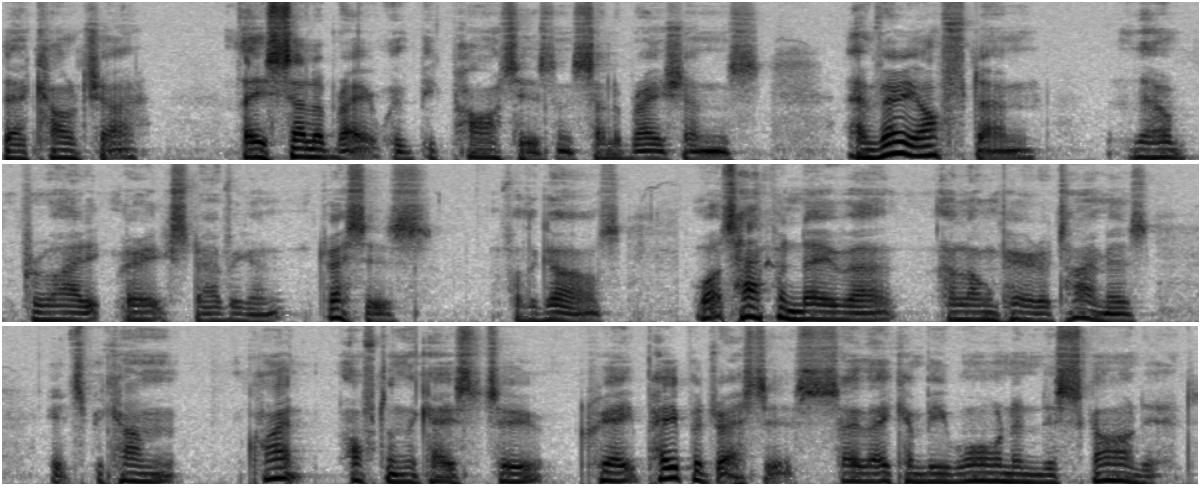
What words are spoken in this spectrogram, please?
their culture, they celebrate with big parties and celebrations, and very often they'll provide very extravagant dresses for the girls. What's happened over a long period of time is it's become quite often the case to create paper dresses so they can be worn and discarded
